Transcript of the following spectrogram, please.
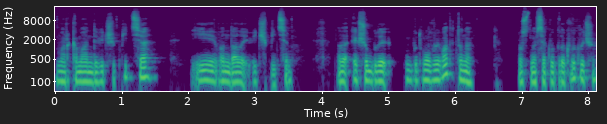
Маркоманди відчепіться. І вандали відчепіться. Але якщо буде, будемо воювати, то на. Просто на всяк випадок викличу.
